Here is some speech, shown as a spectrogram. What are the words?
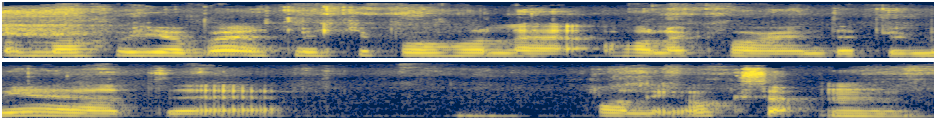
Och man får jobba rätt mycket på att hålla, hålla kvar en deprimerad eh, hållning också. Mm.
